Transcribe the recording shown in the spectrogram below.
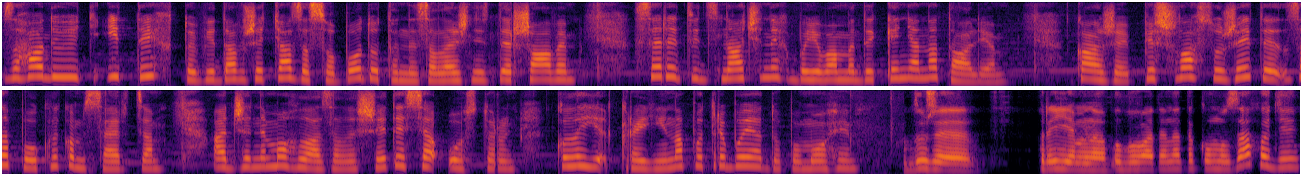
Згадують і тих, хто віддав життя за свободу та незалежність держави. Серед відзначених бойова медикиня Наталія. Каже, пішла служити за покликом серця, адже не могла залишитися осторонь, коли країна потребує допомоги. Дуже приємно побувати на такому заході.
